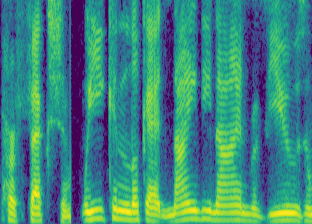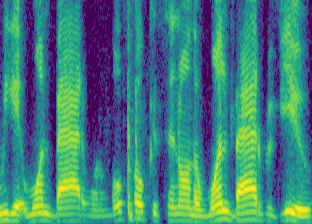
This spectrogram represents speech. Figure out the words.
perfection. We can look at 99 reviews and we get one bad one. We'll focus in on the one bad review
